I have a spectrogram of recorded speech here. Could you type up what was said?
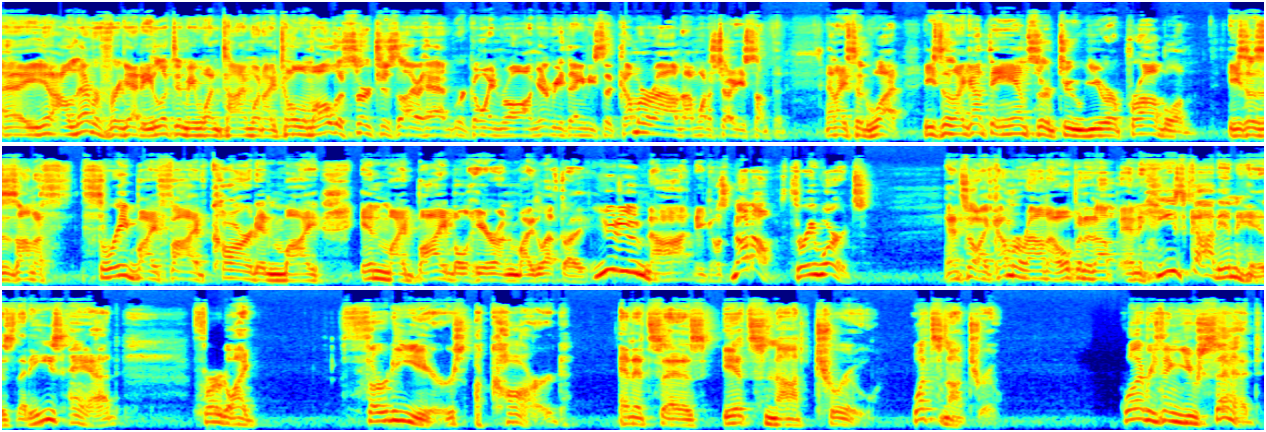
Hey, you know, I'll never forget. He looked at me one time when I told him all the searches I had were going wrong, everything. And he said, Come around. I want to show you something. And I said, What? He said, I got the answer to your problem. He says it's on a three by five card in my in my Bible here on my left. eye. you do not. he goes, no, no, three words. And so I come around, I open it up, and he's got in his that he's had for like 30 years a card, and it says, It's not true. What's not true? Well, everything you said.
